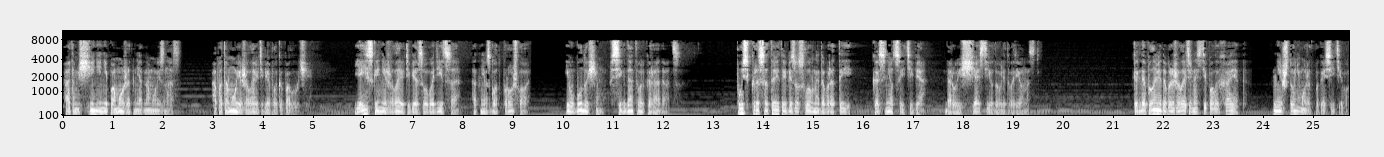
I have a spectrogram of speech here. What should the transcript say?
отмщение не поможет ни одному из нас а потому я желаю тебе благополучия. Я искренне желаю тебе освободиться от невзгод прошлого и в будущем всегда только радоваться. Пусть красота этой безусловной доброты коснется и тебя, даруя счастье и удовлетворенность. Когда пламя доброжелательности полыхает, ничто не может погасить его.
